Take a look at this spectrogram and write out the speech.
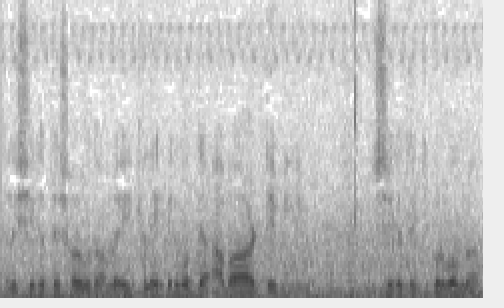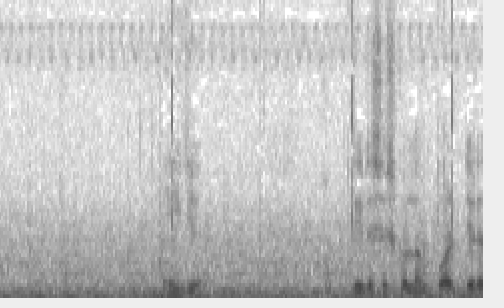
তাহলে সেক্ষেত্রে সর্বপ্রথম আমরা এইখানে এর মধ্যে আবার টেবিল নিব। সেক্ষেত্রে কি করব আমরা? এই যে টিডিটা শেষ করলাম, পর যেটা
